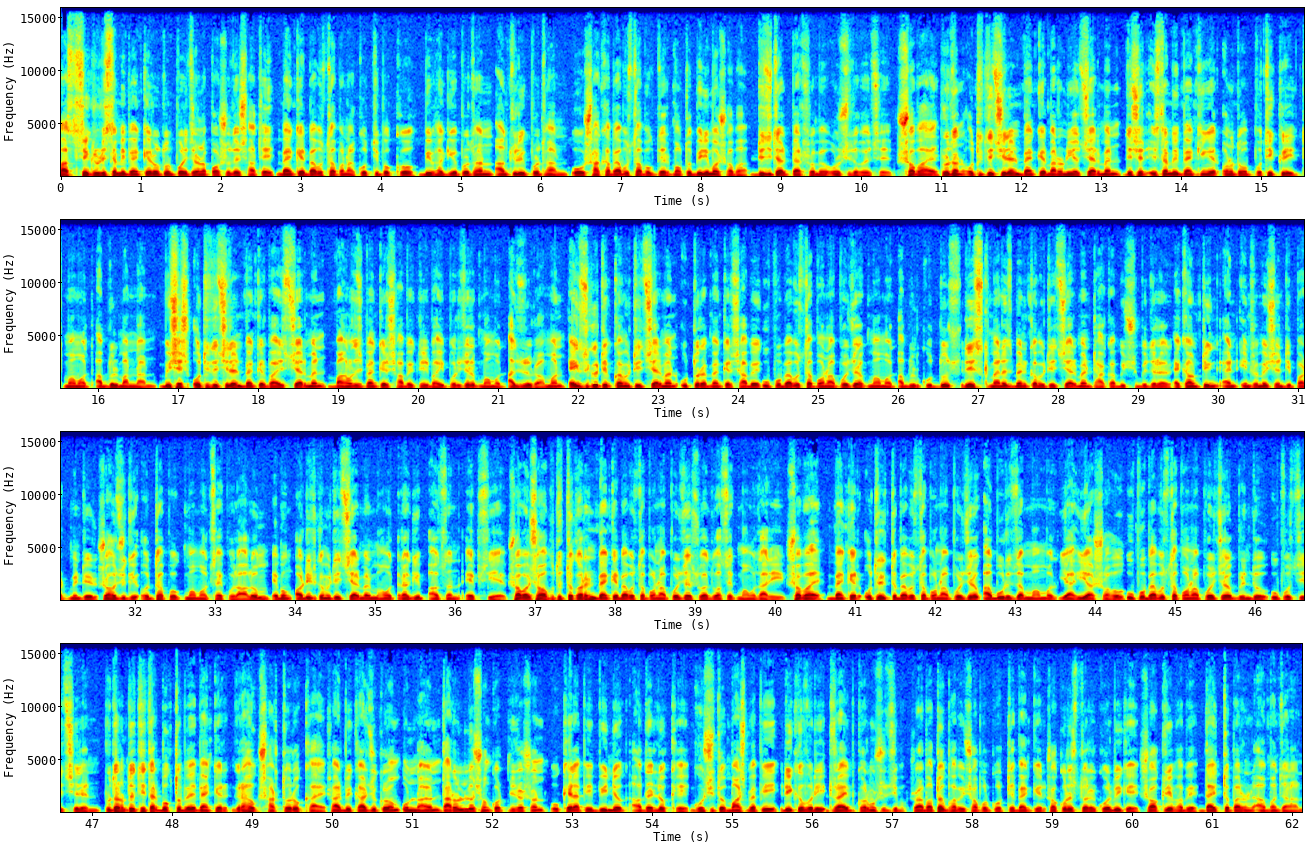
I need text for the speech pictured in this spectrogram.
First security ইসলামী ব্যাংকের নতুন পরিচালনা পর্ষদের সাথে ব্যাংকের ব্যবস্থাপনা কর্তৃপক্ষ, বিভাগীয় প্রধান, আঞ্চলিক প্রধান ও শাখা ব্যবস্থাপকদের মতো বিনিময় সভা ডিজিটাল প্ল্যাটফর্মে অনুষ্ঠিত হয়েছে। সভায় প্রধান অতিথি ছিলেন ব্যাংকের মাননীয় চেয়ারম্যান, দেশের ইসলামী ব্যাংকিং এর অন্যতম পথিকৃৎ মোহাম্মদ আব্দুল মান্নান। বিশেষ অতিথি ছিলেন ব্যাংকের ভাইস চেয়ারম্যান, বাংলাদেশ ব্যাংকের সাবেক নির্বাহী পরিচালক মোহাম্মদ আজিজুর রহমান, এক্সিকিউটিভ কমিটির চেয়ারম্যান, উত্তরা ব্যাংকের সাবেক উপব্যবস্থাপনা পরিচালক মোহাম্মদ আব্দুল কুদ্দুস, রিস্ক ম্যানেজমেন্ট কমিটির চেয়ারম্যান, ঢাকা বিশ্ববিদ্যালয়ের অ্যাকাউন্টিং অ্যান্ড ইনফরমেশন ডিপার্টমেন্টের সহযোগী অধ্যাপক মোহাম্মদ সাইফুল আলম এবং অডিট কমিটির চেয়ারম্যান মোহাম্মদ রাগিব আহসান এফসিএ সভায় সভাপতিত্ব করেন ব্যাংকের ব্যবস্থাপনা পরিচালক সুয়াদ ওয়াসেক মোহাম্মদ আলী। সভায় ব্যাংকের অতিরিক্ত ব্যবস্থাপনা পরিচালক আবু রেজা মোহাম্মদ ইয়াহিয়া সহ উপব্যবস্থাপনা পরিচালক বৃন্দ উপস্থিত ছিলেন। প্রধান অতিথি তার বক্তব্যে ব্যাংকের গ্রাহক স্বার্থ রক্ষায় সার্বিক কার্যক্রম, উন্নয়ন, তারল্য সংকট নিরসন ও খেলাপি বিনিয়োগ আদায়ের লক্ষ্যে ঘোষিত মাসব্যাপী রিকভারি ড্রাইভ কর্মসূচি সর্বাত্মকভাবে সফল করতে ব্যাংকের সকল স্তরের কর্মীকে সক্রিয়ভাবে দায়িত্ব পালনের আহ্বান জানান।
